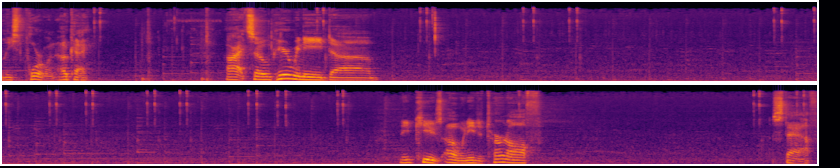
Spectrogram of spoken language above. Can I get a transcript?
Least poor one. Okay. All right, so here we need um, need queues. Oh, we need to turn off staff.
